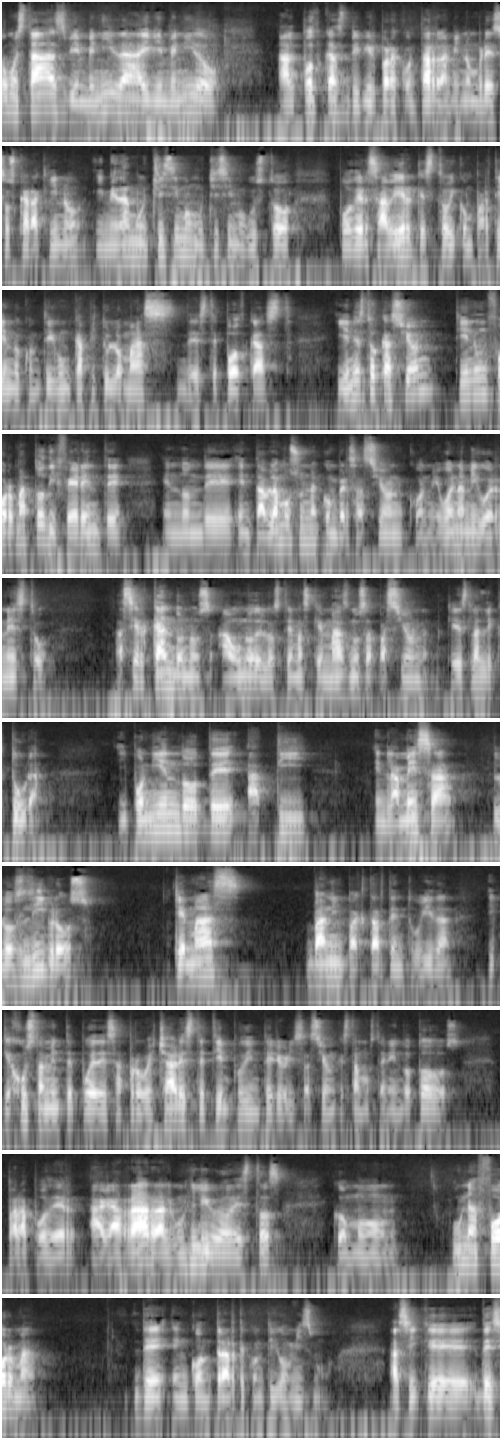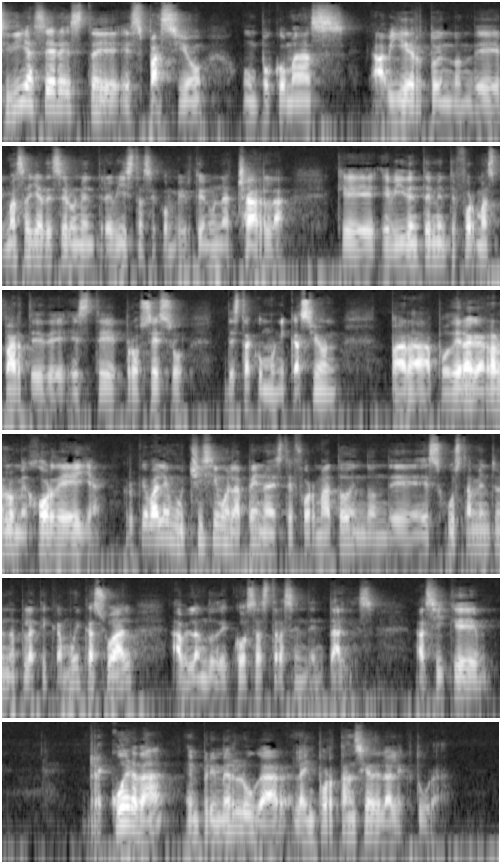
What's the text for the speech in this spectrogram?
¿Cómo estás? Bienvenida y bienvenido al podcast Vivir para Contarla. Mi nombre es Oscar Aquino y me da muchísimo, muchísimo gusto poder saber que estoy compartiendo contigo un capítulo más de este podcast. Y en esta ocasión tiene un formato diferente en donde entablamos una conversación con mi buen amigo Ernesto, acercándonos a uno de los temas que más nos apasionan, que es la lectura, y poniéndote a ti en la mesa los libros que más van a impactarte en tu vida y que justamente puedes aprovechar este tiempo de interiorización que estamos teniendo todos para poder agarrar algún libro de estos como una forma de encontrarte contigo mismo. Así que decidí hacer este espacio un poco más abierto en donde más allá de ser una entrevista se convirtió en una charla que evidentemente formas parte de este proceso, de esta comunicación, para poder agarrar lo mejor de ella. Creo que vale muchísimo la pena este formato en donde es justamente una plática muy casual hablando de cosas trascendentales. Así que recuerda, en primer lugar, la importancia de la lectura.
